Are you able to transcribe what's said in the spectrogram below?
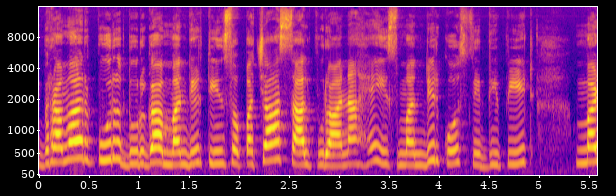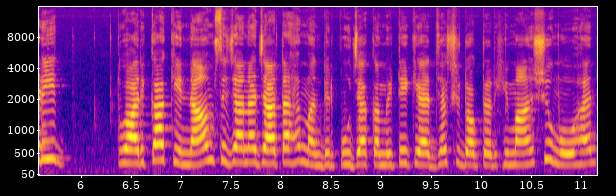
भ्रमरपुर दुर्गा मंदिर 350 साल पुराना है। इस मंदिर को सिद्धिपीठ मणि द्वारिका के नाम से जाना जाता है। मंदिर पूजा कमेटी के अध्यक्ष डॉक्टर हिमांशु मोहन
